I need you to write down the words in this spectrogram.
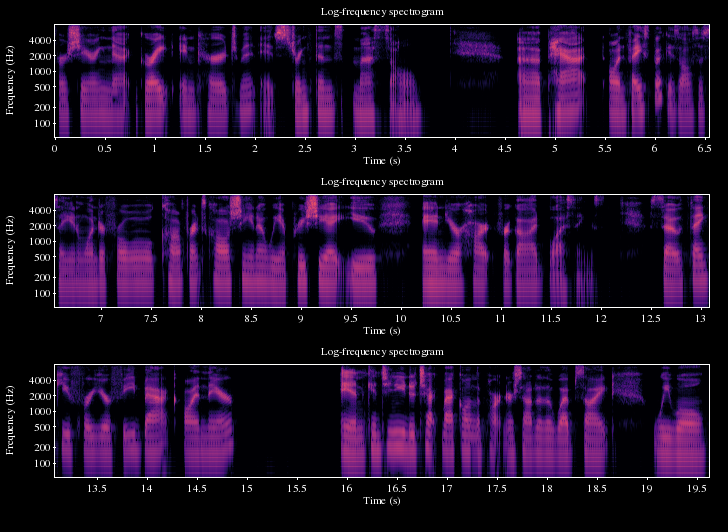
for sharing that great encouragement. It strengthens my soul. Uh, Pat on Facebook is also saying, wonderful conference call, Shanna. We appreciate you and your heart for God. Blessings. So thank you for your feedback on there. And continue to check back on the partner side of the website. We will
